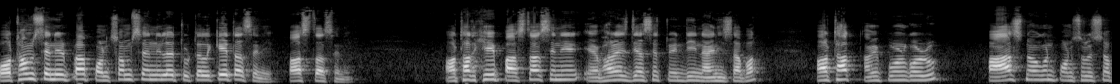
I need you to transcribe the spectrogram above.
প্ৰথম শ্ৰেণীৰ পৰা পঞ্চম শ্ৰেণীলৈ টোটেল কেইটা শ্ৰেণী? পাঁচটা শ্ৰেণী। অৰ্থাৎ সেই পাঁচটা শ্ৰেণীৰ এভাৰেজ দিয়া আছে টুৱেণ্টি নাইন হিচাপত। অৰ্থাৎ আমি পূৰণ কৰোঁ পাঁচ ন গুণ পঞ্চল্লিছৰ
